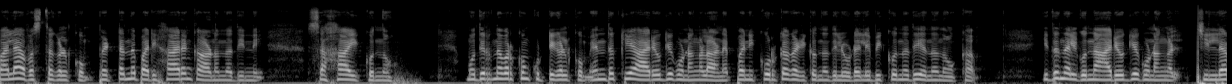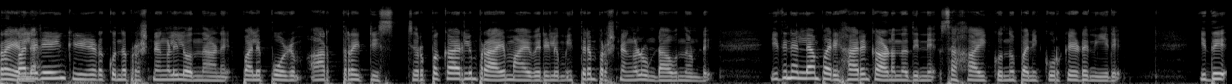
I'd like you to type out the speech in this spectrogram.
പല അവസ്ഥകൾക്കും പെട്ടെന്ന് പരിഹാരം കാണുന്നതിന് സഹായിക്കുന്നു. മുതിർന്നവർക്കും കുട്ടികൾക്കും എന്തൊക്കെ ആരോഗ്യ ഗുണങ്ങളാണ് പനിക്കൂർക്ക കഴിക്കുന്നതിലൂടെ ലഭിക്കുന്നത് എന്ന് നോക്കാം. ഇത് നൽകുന്ന ആരോഗ്യ ഗുണങ്ങൾ ചില്ലറ പലരെയും കീഴടക്കുന്ന പ്രശ്നങ്ങളിൽ ഒന്നാണ് പലപ്പോഴും ആർത്രൈറ്റിസ്. ചെറുപ്പക്കാരിലും പ്രായമായവരിലും ഇത്തരം പ്രശ്നങ്ങൾ ഉണ്ടാവുന്നുണ്ട്. ഇതിനെല്ലാം പരിഹാരം കാണുന്നതിന് സഹായിക്കുന്നു പനിക്കൂർക്കയുടെ നീര്. ഇത്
